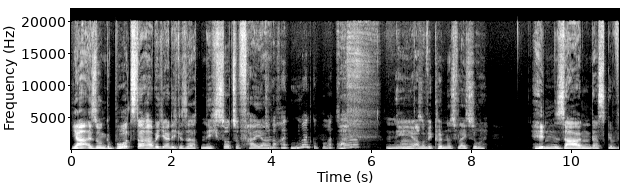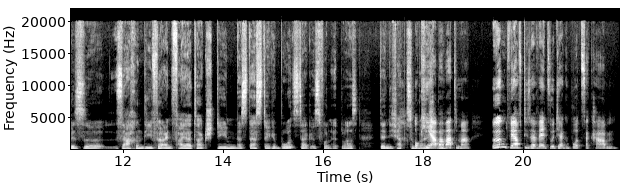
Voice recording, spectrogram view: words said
Ja, also einen Geburtstag habe ich ehrlich gesagt nicht so zu Die feiern. Woche hat niemand Geburtstag. Nee, Krass. aber wir können uns vielleicht so hinsagen, dass gewisse Sachen, die für einen Feiertag stehen, dass das der Geburtstag ist von etwas. Denn ich habe zum Okay, Beispiel. aber warte mal. Irgendwer auf dieser Welt wird ja Geburtstag haben.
